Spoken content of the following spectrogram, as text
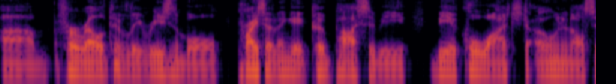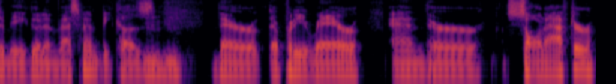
um for a relatively reasonable price i think it could possibly be a cool watch to own and also be a good investment because Mhm. They're they're pretty rare and they're sought after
